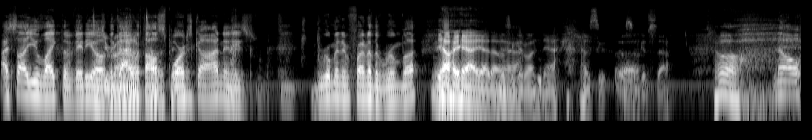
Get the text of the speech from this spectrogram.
I saw you like the video Did of the guy with all sports paper? gone and he's brooming in front of the Roomba. Yeah, yeah, yeah. That was a good one. Yeah, that was, that was some Uh, good stuff. Oh, No.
